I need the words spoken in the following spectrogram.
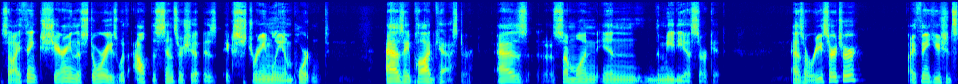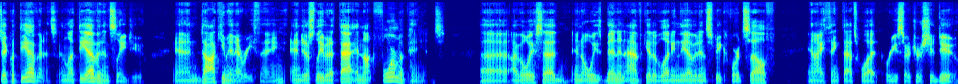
so I think sharing the stories without the censorship is extremely important as a podcaster, as uh, someone in the media circuit. As a researcher, I think you should stick with the evidence and let the evidence lead you and document everything and just leave it at that and not form opinions. Uh, I've always said and always been an advocate of letting the evidence speak for itself. And I think that's what researchers should do.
